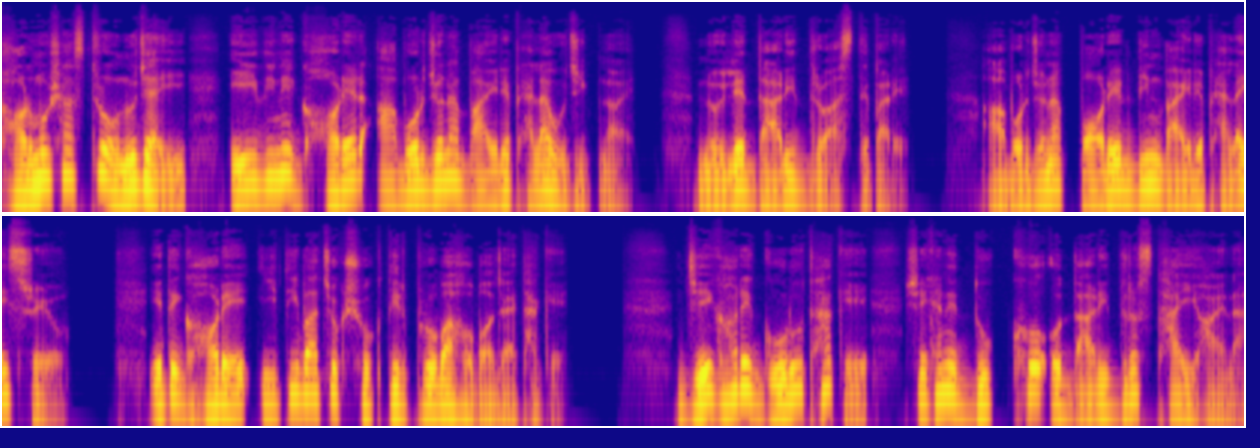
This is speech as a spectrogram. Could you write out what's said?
ধর্মশাস্ত্র অনুযায়ী, এই দিনে ঘরের আবর্জনা বাইরে ফেলা উচিত নয়, নইলে দারিদ্র আসতে পারে। আবর্জনা পরের দিন বাইরে ফেলাই শ্রেয়। এতে ঘরে ইতিবাচক শক্তির প্রবাহ বজায় থাকে। যে ঘরে গরু থাকে, সেখানে দুঃখ ও দারিদ্র স্থায়ী হয় না,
